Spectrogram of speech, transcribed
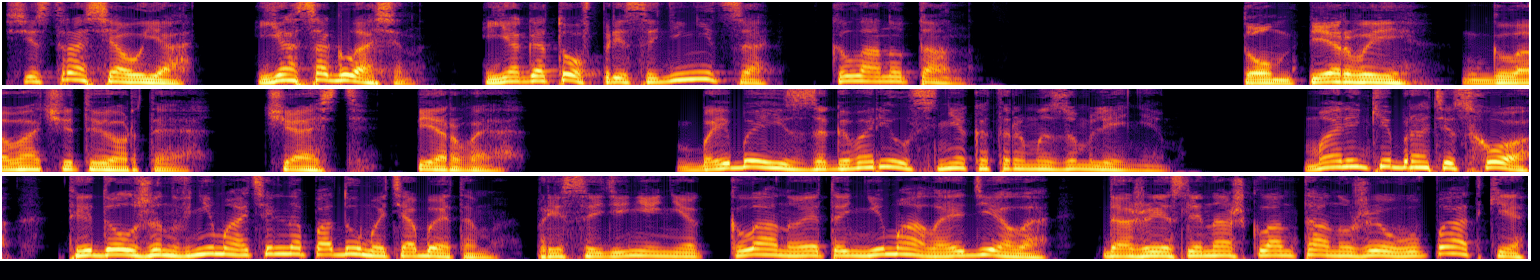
«Сестра Сяоя, я согласен. Я готов присоединиться к клану Тан». Том 1, глава 4. Часть первая. Бэйбэй заговорил с некоторым изумлением. «Маленький братец Хо, ты должен внимательно подумать об этом. Присоединение к клану – это немалое дело. Даже если наш клан Тан уже в упадке,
